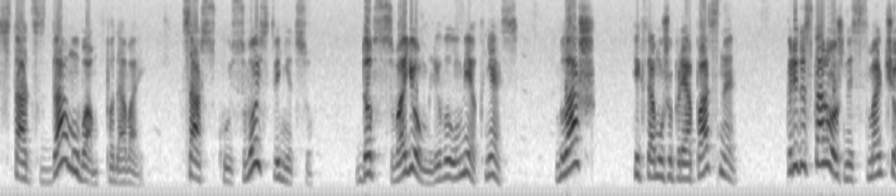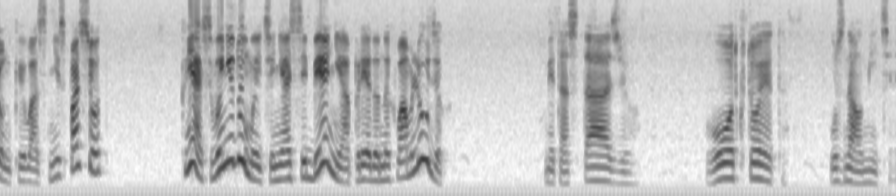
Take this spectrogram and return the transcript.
Статсдаму вам подавай, царскую свойственницу? Да в своем ли вы уме, князь? Блажь, и к тому же преопасная, предосторожность с мальчонкой вас не спасет. Князь, вы не думаете ни о себе, ни о преданных вам людях?» «Метастазию, вот кто это», — узнал Митя.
